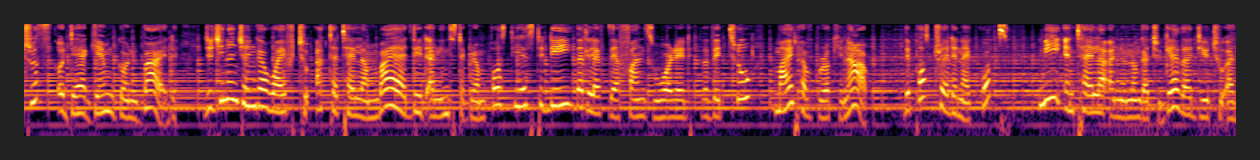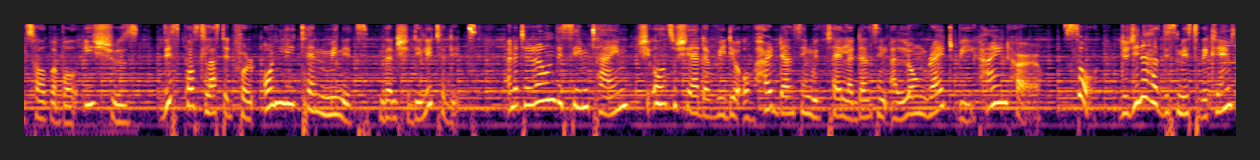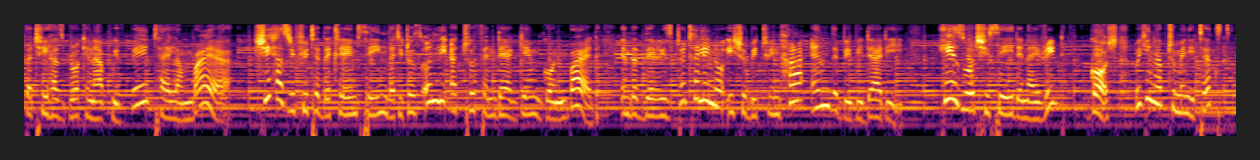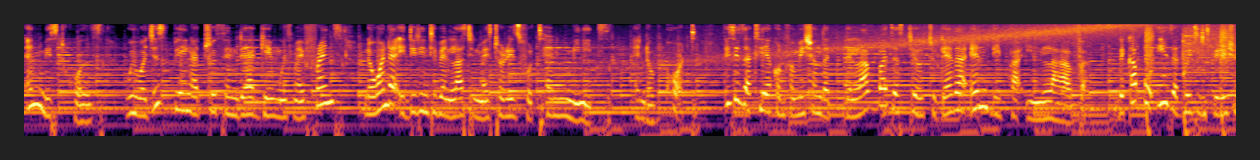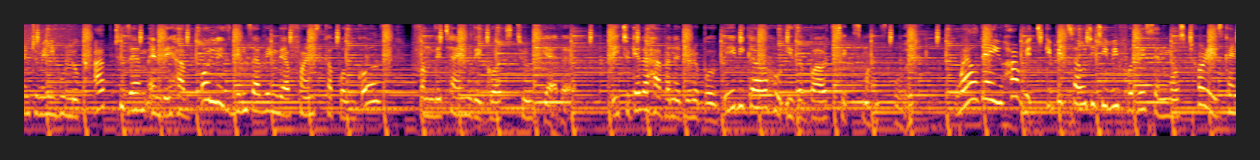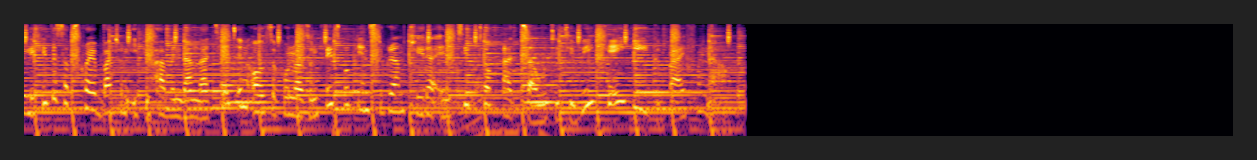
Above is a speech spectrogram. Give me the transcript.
Truth or Dare game gone bad. Georgina Njenga, wife to actor Tyler Mbaya, did an Instagram post yesterday that left their fans worried that the two might have broken up. The post read, and I quote, Me and Tyler are no longer together due to unsolvable issues. This post lasted for only 10 minutes, then she deleted it. And at around the same time, she also shared a video of her dancing with Tyler dancing along right behind her. So, Georgina has dismissed the claims that she has broken up with Bae Tyler Mbaya. She has refuted the claim saying that it was only a truth and dare game gone bad and that there is totally no issue between her and the baby daddy. Here's what she said and I read, Gosh, waking up to many texts and missed calls. We were just playing a truth and dare game with my friends. No wonder it didn't even last in my stories for 10 minutes. End of quote. This is a clear confirmation that the lovebirds are still together and deeper in love. The couple is a great inspiration to many who look up to them and they have always been serving their fans couple goals from the time they got together. They together have an adorable baby girl who is about 6 months old. Well, there you have it. Keep it Sauti TV for this and more stories. Kindly hit the subscribe button if you haven't done that yet, and also follow us on Facebook, Instagram, Twitter, and TikTok at Saudi.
